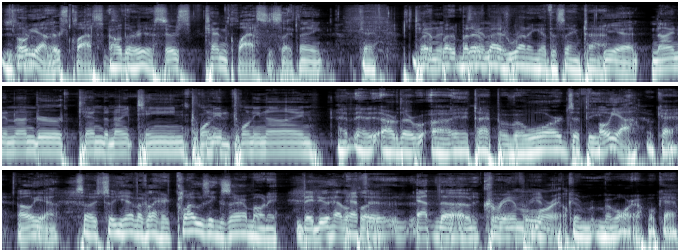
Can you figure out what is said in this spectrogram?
Just Oh yeah, there's classes. Oh, there is. There's ten classes, I think. Okay, 10 but but, but 10 everybody's running at the same time. Yeah, nine and under, ten to 19, 20 to twenty nine. And, and are there uh, any type of awards at the? Oh yeah, Okay. oh yeah. So so you have a, like a closing ceremony They do have a at clo- the at the uh, Korean Memorial. Korean Memorial. Okay.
